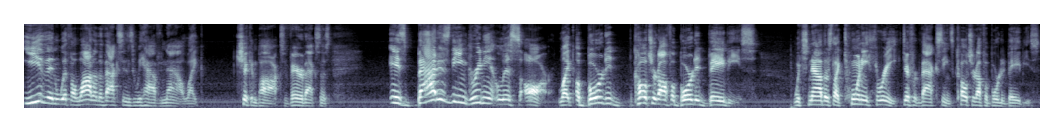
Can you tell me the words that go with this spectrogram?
even with a lot of the vaccines we have now, like chickenpox, Varivax, as bad as the ingredient lists are, like aborted, cultured off aborted babies, which now there's like 23 different vaccines cultured off aborted babies.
